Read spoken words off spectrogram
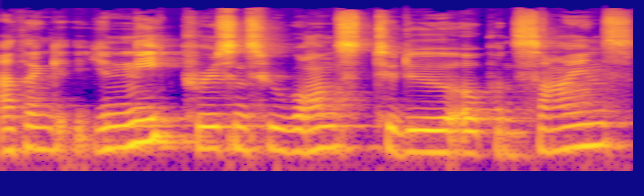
I think you need persons who want to do open science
